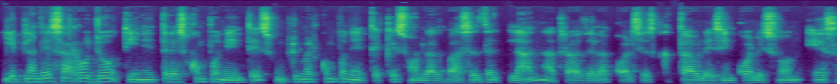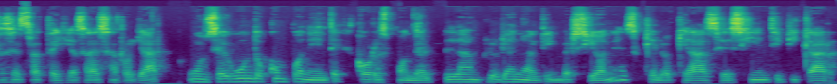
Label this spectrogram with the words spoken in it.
Y el Plan de Desarrollo tiene tres componentes. Un primer componente que son las bases del plan, a través de la cual se establecen cuáles son esas estrategias a desarrollar. Un segundo componente que corresponde al Plan Plurianual de Inversiones, que lo que hace es identificar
